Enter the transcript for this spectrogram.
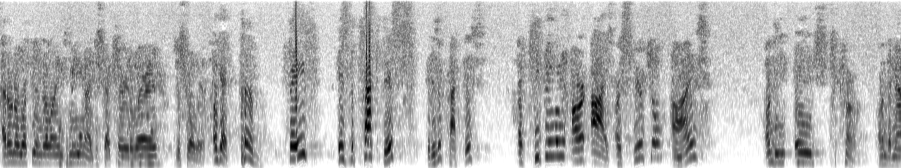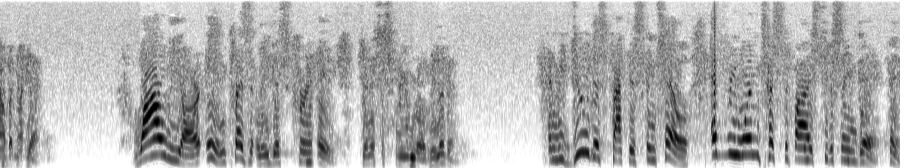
I don't know what the underlines mean. I just got carried away. Just roll with it. Okay. Faith is the practice, it is a practice, of keeping our eyes, our spiritual eyes, on the age to come, on the now but not yet. While we are in presently this current age, Genesis 3 world we live in. And we do this practice until everyone testifies to the same day, thing.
